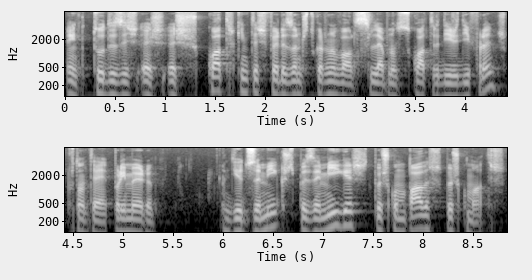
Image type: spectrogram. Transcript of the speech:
em que todas as, as, as quatro quintas-feiras antes do Carnaval celebram-se quatro dias diferentes. Portanto, é primeiro Dia dos Amigos, depois Amigas, depois Compadres, depois Comadres.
